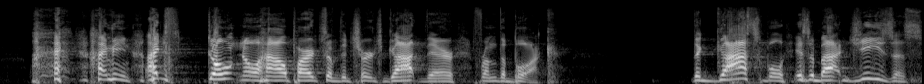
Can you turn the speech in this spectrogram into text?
I mean, I just don't know how parts of the church got there from the book. The gospel is about Jesus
